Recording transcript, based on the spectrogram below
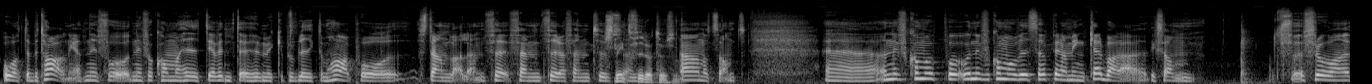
återbetalning. Att ni får, ni får komma hit. Jag vet inte hur mycket publik de har på Strandvallen. 4-5 tusen. Snitt 4 000. Ja, något sånt. Och ni, får komma upp och, och ni får komma och visa upp era minkar bara. Liksom, från,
